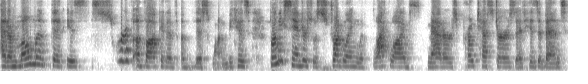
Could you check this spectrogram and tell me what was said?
at a moment that is sort of evocative of this one because Bernie Sanders was struggling with Black Lives Matters protesters at his events.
